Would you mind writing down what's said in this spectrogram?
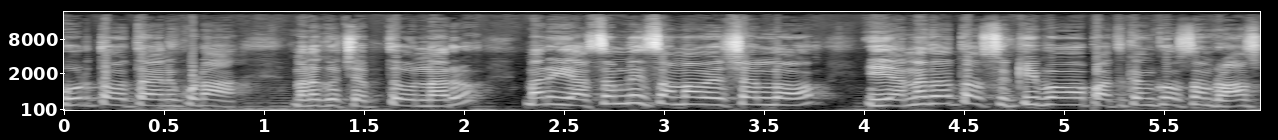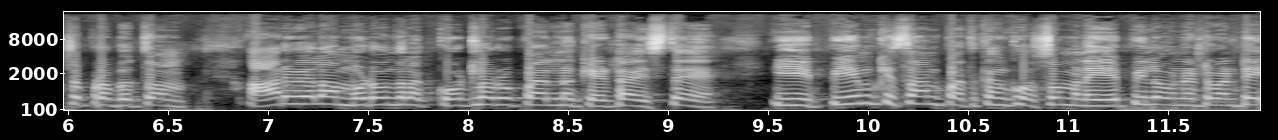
పూర్తవుతాయని కూడా మనకు చెప్తూ ఉన్నారు. మరి ఈ అసెంబ్లీ సమావేశాల్లో ఈ అన్నదాత సుఖీభవ పథకం కోసం రాష్ట్ర ప్రభుత్వం ఆరు వేల మూడు వందల కోట్ల రూపాయలను కేటాయిస్తే ఈ పిఎం కిసాన్ పథకం కోసం మన ఏపీలో ఉన్నటువంటి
